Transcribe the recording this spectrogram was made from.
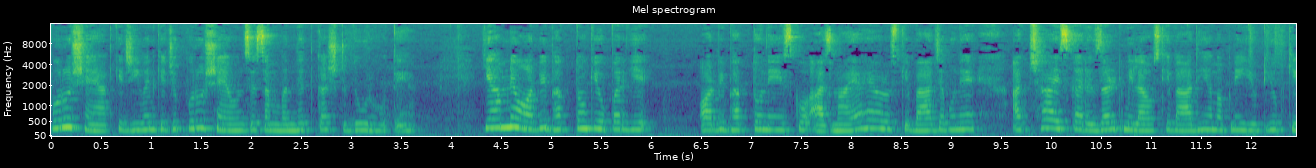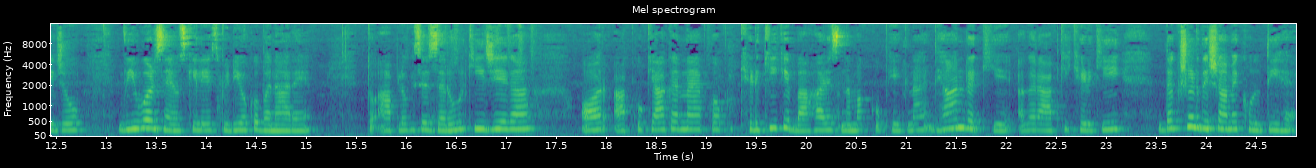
पुरुष हैं, आपके जीवन के जो पुरुष हैं, उनसे संबंधित कष्ट दूर होते हैं। ये हमने और भी भक्तों के ऊपर ये, और भी भक्तों ने इसको आजमाया है? और उसके बाद जब उन्हें अच्छा इसका रिज़ल्ट मिला, उसके बाद ही हम अपने यूट्यूब के जो व्यूअर्स हैं, उसके लिए इस वीडियो को बना रहे हैं। तो आप लोग इसे ज़रूर कीजिएगा। और आपको क्या करना है, आपको अपनी खिड़की के बाहर इस नमक को फेंकना है। ध्यान रखिए, अगर आपकी खिड़की दक्षिण दिशा में खुलती है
